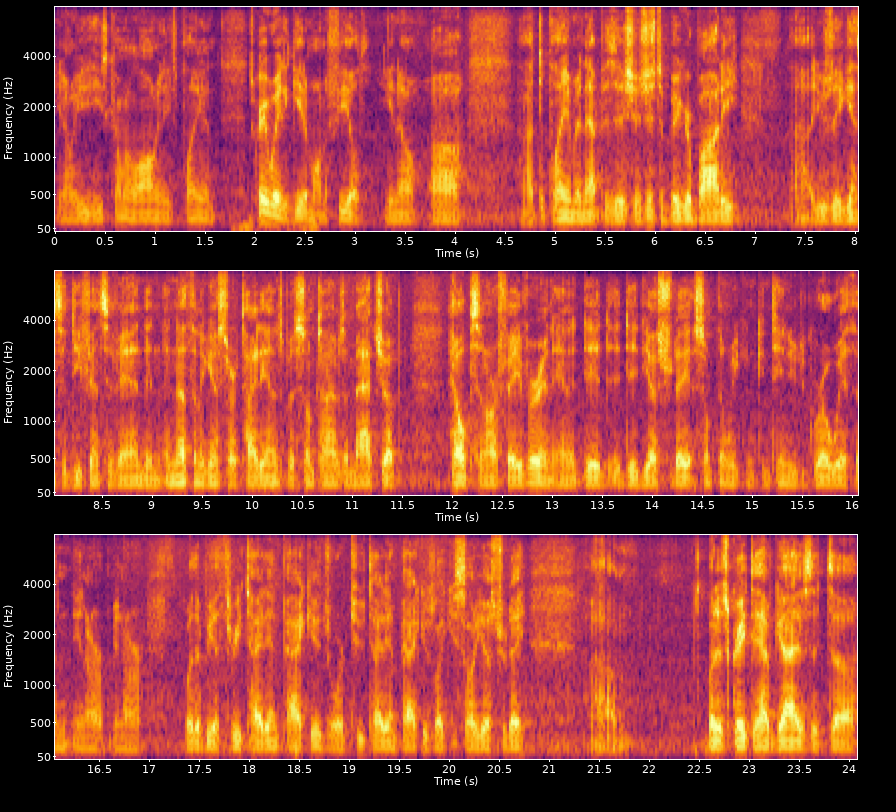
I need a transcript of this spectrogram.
you know, he, he's coming along and he's playing. It's a great way to get him on the field, you know, uh, uh, to play him in that position. It's just a bigger body, uh, usually against a defensive end, and, and nothing against our tight ends, but sometimes a matchup helps in our favor, and, and it did it did yesterday. It's something we can continue to grow with in, in our in our whether it be a three tight end package or two tight end package like you saw yesterday. Um, but it's great to have guys that, uh,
